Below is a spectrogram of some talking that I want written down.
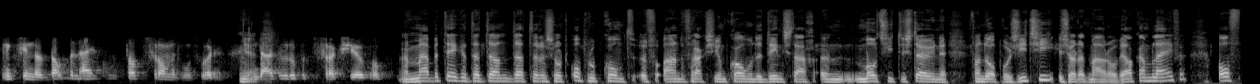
En ik vind dat dat beleid dat veranderd moet worden. Ja. En daartoe roep ik de fractie ook op. Maar betekent dat dan dat er een soort oproep komt aan de fractie om komende dinsdag een motie te steunen van de oppositie, zodat Mauro wel kan blijven? Of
